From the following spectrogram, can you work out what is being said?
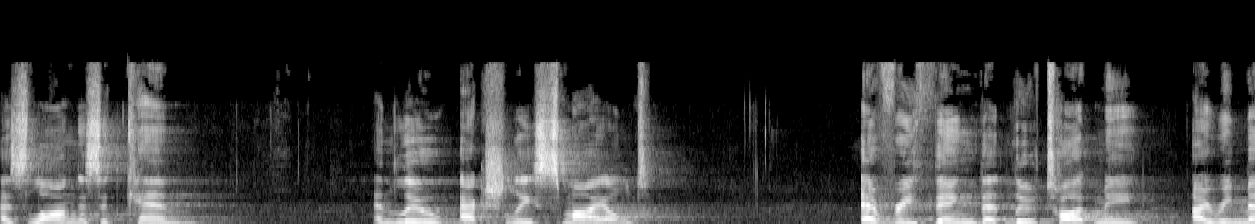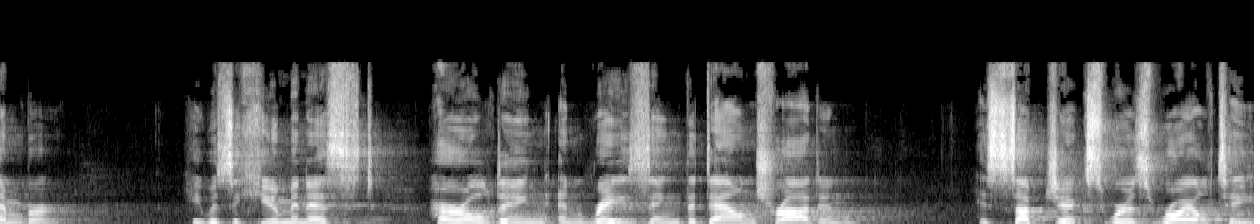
as long as it can. And Lou actually smiled. Everything that Lou taught me, I remember. He was a humanist, heralding and raising the downtrodden. His subjects were his royalty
